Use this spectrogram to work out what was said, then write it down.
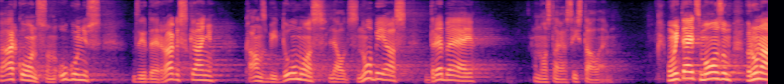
pērkons un uguņus, dzirdēja raga skaņu, kalns bija dūmos, ļaudis nobijās, drebēja un nostājās iztālēm. Un viņi teica, Mozum, runā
